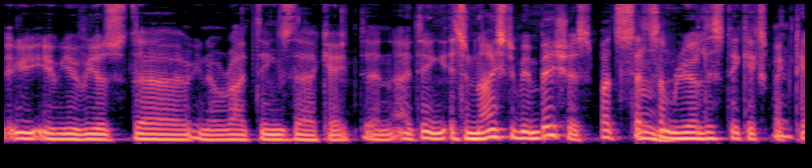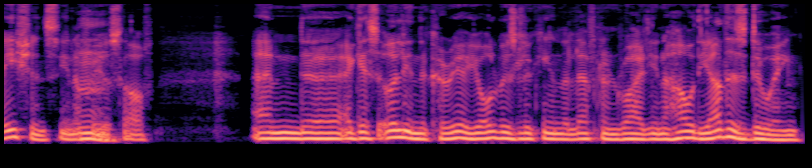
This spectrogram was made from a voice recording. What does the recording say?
you, you've used the you know right things there, Kate, and I think it's nice to be ambitious, but set some realistic expectations, you know, for yourself. And uh, I guess early in the career, you're always looking in the left and right, you know, how are the others doing?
